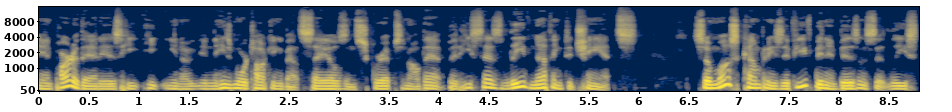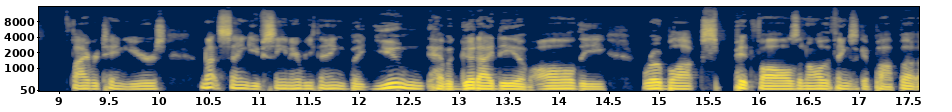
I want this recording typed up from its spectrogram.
And part of that is he, he, you know, and he's more talking about sales and scripts and all that, but he says leave nothing to chance. So most companies, if you've been in business at least five or ten years, I'm not saying you've seen everything, but you have a good idea of all the roadblocks, pitfalls, and all the things that could pop up.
